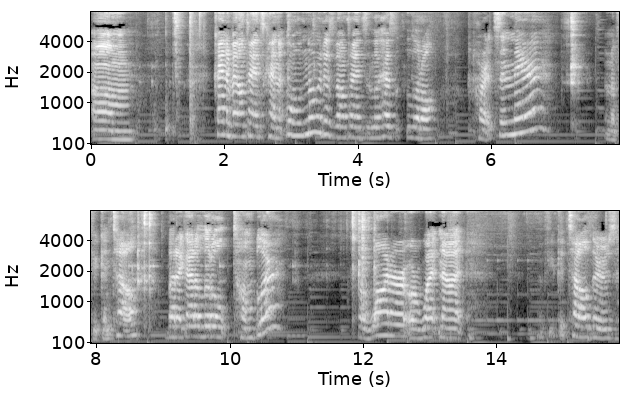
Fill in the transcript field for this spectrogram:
Um, kind of Valentine's kind of, well, no, it is Valentine's. It has little hearts in there. I don't know if you can tell, but I got a little tumbler for water or whatnot. If you could tell, there's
